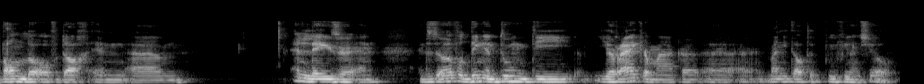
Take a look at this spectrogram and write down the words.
wandelen overdag en, um, en lezen. En, en dus heel veel dingen doen die je rijker maken, uh, maar niet altijd puur financieel.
